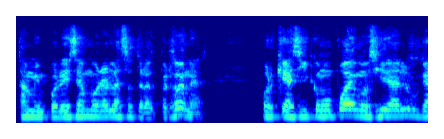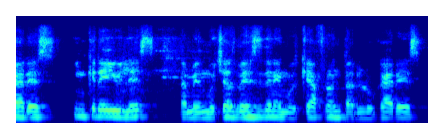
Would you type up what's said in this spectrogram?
también por ese amor a las otras personas. Porque así como podemos ir a lugares increíbles, también muchas veces tenemos que afrontar lugares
